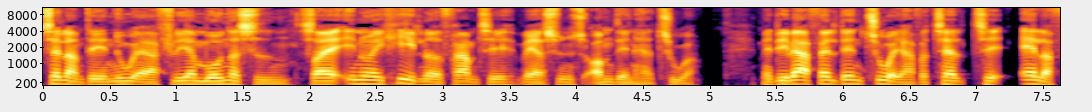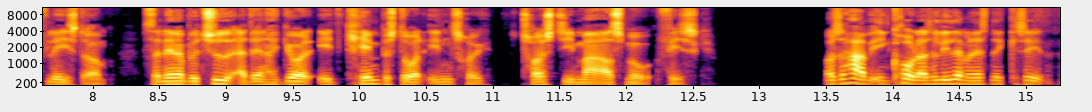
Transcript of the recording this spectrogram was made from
Selvom det nu er flere måneder siden, så er jeg endnu ikke helt nået frem til, hvad jeg synes om den her tur. Men det er i hvert fald den tur, jeg har fortalt til allerflest om, så den har betydet, at den har gjort et kæmpestort indtryk, trods de meget små fisk. Og så har vi en krog, der er så lille, at man næsten ikke kan se den.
